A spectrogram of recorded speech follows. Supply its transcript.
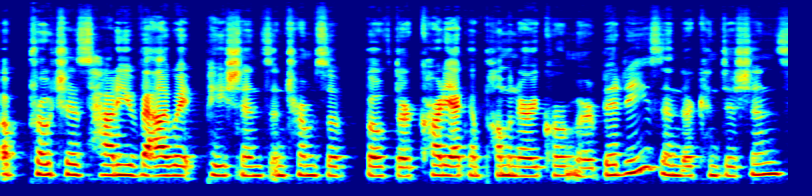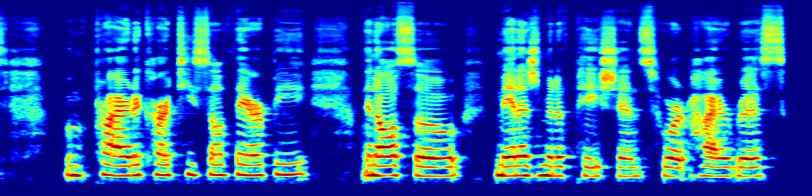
approaches how to evaluate patients in terms of both their cardiac and pulmonary comorbidities and their conditions prior to CAR T cell therapy, and also management of patients who are at higher risk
